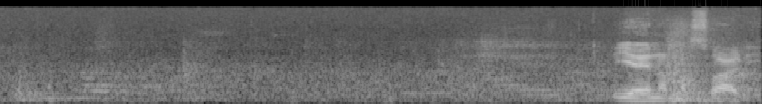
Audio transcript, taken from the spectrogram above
Hiyo ina maswali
